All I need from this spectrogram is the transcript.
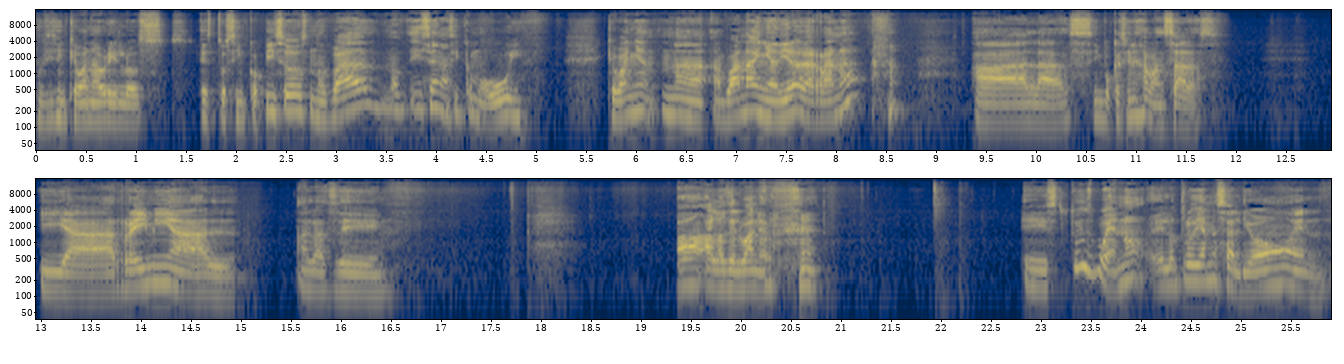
nos dicen que van a abrir los estos cinco pisos. Nos va, nos dicen así como, uy, que van a, van a añadir a la rana a las invocaciones avanzadas. Y a Raimi al, a las de... Ah, a las del banner. Esto es bueno. El otro día me salió en,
